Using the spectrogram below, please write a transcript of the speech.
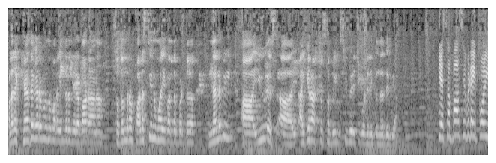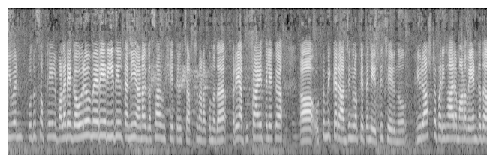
വളരെ ഖേദകരമെന്ന് പറയുന്ന ഒരു നിലപാടാണ് സ്വതന്ത്ര ഫലസ്തീനുമായി ബന്ധപ്പെട്ട് നിലവിൽ യു എസ് ആ, ഐക്യരാഷ്ട്രസഭയിൽ സ്വീകരിച്ചുകൊണ്ടിരിക്കുന്നത് ദിവ്യ. യെസ് അബ്ബാസ് ഇവിടെ ഇപ്പോൾ യു എൻ പൊതുസഭയിൽ വളരെ ഗൗരവമേറിയ രീതിയിൽ തന്നെയാണ് ഗസ വിഷയത്തിൽ ചർച്ച നടക്കുന്നത്. ഒരേ അഭിപ്രായത്തിലേക്ക് ഒട്ടുമിക്ക രാജ്യങ്ങളൊക്കെ തന്നെ എത്തിച്ചേരുന്നു. ദ്വിരാഷ്ട്ര പരിഹാരമാണ് വേണ്ടത്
